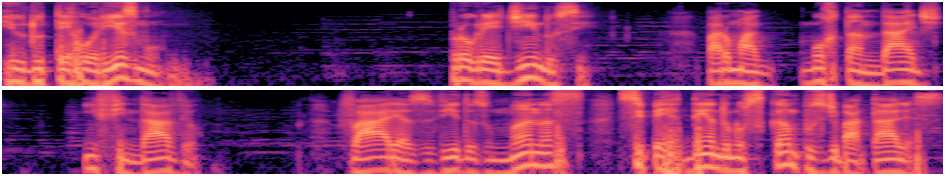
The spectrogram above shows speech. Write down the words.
E o do terrorismo progredindo-se para uma mortandade infindável, várias vidas humanas se perdendo nos campos de batalhas,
